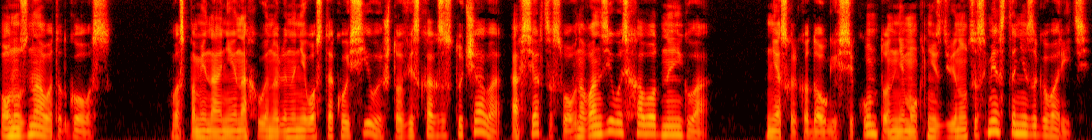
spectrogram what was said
Он узнал этот голос. Воспоминания нахлынули на него с такой силой, что в висках застучало, а в сердце словно вонзилась холодная игла. Несколько долгих секунд он не мог ни сдвинуться с места, ни заговорить.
